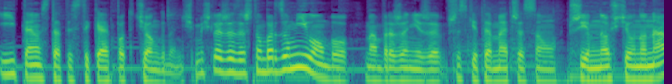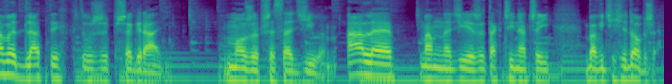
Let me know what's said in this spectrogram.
i tę statystykę podciągnąć. Myślę, że zresztą bardzo miłą, bo mam wrażenie, że wszystkie te mecze są przyjemnością, no nawet dla tych, którzy przegrali. Może przesadziłem, ale mam nadzieję, że tak czy inaczej bawicie się dobrze.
